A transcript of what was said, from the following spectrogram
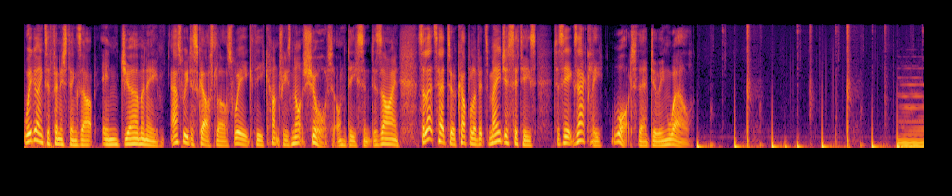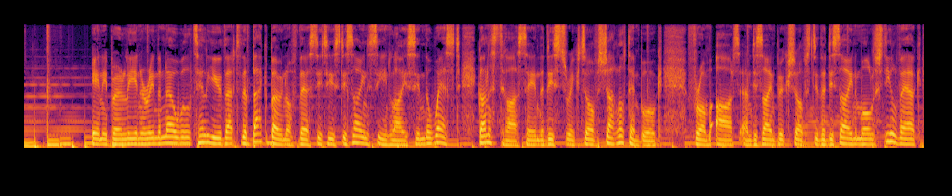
We're going to finish things up in Germany. As we discussed last week, the country's not short on decent design, so let's head to a couple of its major cities to see exactly what they're doing well. Any Berliner in the know will tell you that the backbone of their city's design scene lies in the west, Kantstrasse in the district of Charlottenburg. From art and design bookshops to the design mall Stilwerk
